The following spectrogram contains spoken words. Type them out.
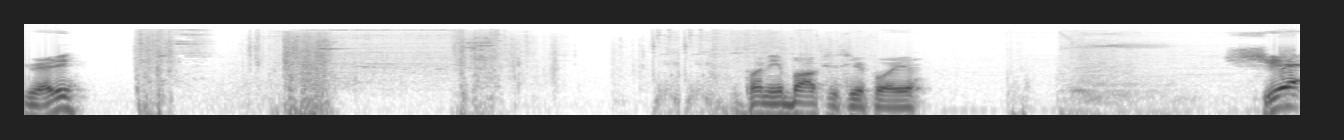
You ready? Plenty of boxes here for you. Shit!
